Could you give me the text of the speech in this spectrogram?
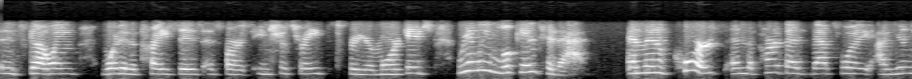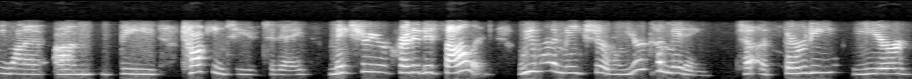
is going? What are the prices as far as interest rates for your mortgage? Really look into that. And then of course and the part that that's why i really want to um, be talking to you today make sure your credit is solid. We want to make sure when you're committing to a 30 year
